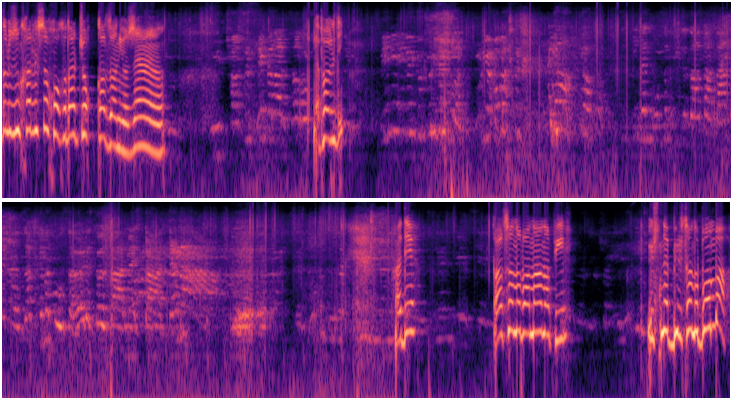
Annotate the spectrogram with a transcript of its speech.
Kadar uzun kalırsak o kadar çok kazanıyoruz he. Yapabildik. Hadi. Al sana banana pil. Üstüne bir tane bomba.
